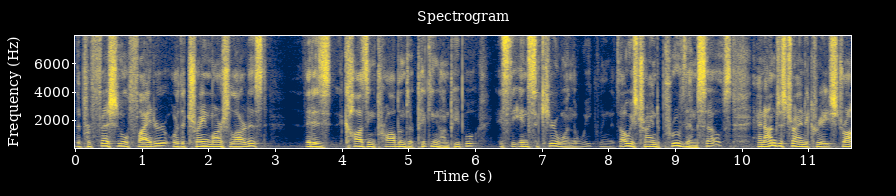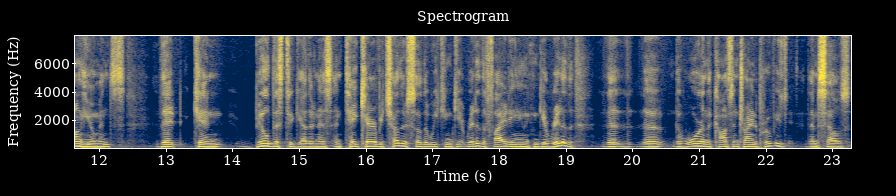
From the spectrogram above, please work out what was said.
the professional fighter or the trained martial artist that is causing problems or picking on people. It's the insecure one, the weakling that's always trying to prove themselves. And I'm just trying to create strong humans that can build this togetherness and take care of each other so that we can get rid of the fighting and we can get rid of the the the, the war and the constant trying to prove each, themselves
